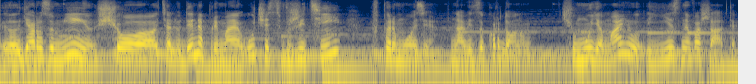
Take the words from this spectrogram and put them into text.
Е, Я розумію, що ця людина приймає участь в житті в перемозі, навіть за кордоном. Чому я маю її зневажати?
